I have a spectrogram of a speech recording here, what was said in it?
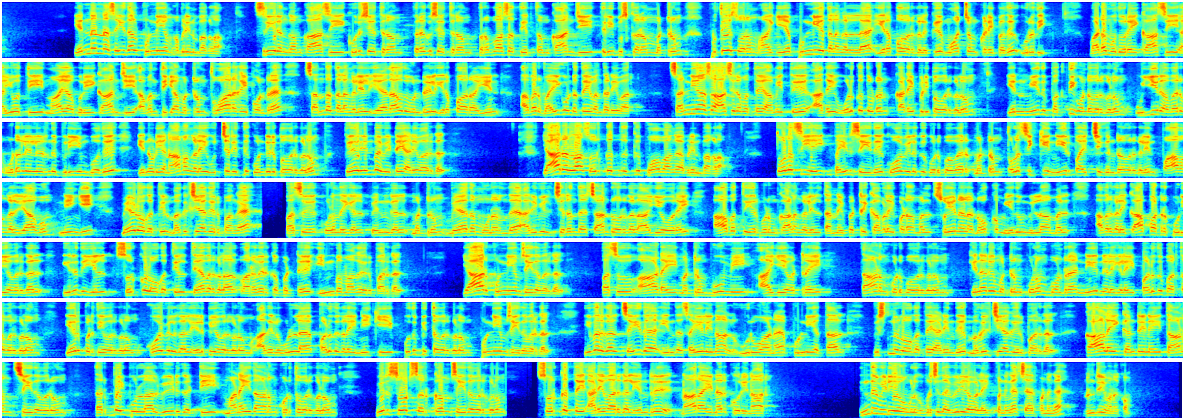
என்னென்ன செய்தால் புண்ணியம் அப்படின்னு பார்க்கலாம். ஸ்ரீரங்கம் காசி குருஷேத்திரம் பிரகுஷேத்திரம் பிரபாச தீர்த்தம் காஞ்சி திரிபுஷ்கரம் மற்றும் புத்தேஸ்வரம் ஆகிய புண்ணிய தலங்களில் இறப்பவர்களுக்கு மோட்சம் கிடைப்பது உறுதி. வடமுதுரை காசி அயோத்தி மாயாபுரி காஞ்சி அவந்திகா மற்றும் துவாரகை போன்ற சந்த தலங்களில் ஏதாவது ஒன்றில் இறப்பாராயின் அவர் வைகுண்டத்தை வந்தடைவார். சந்நியாச ஆசிரமத்தை அமைத்து அதை ஒழுக்கத்துடன் கடைபிடிப்பவர்களும் என் மீது பக்தி கொண்டவர்களும் உயிர் அவர் உடலிலிருந்து பிரியும் போது என்னுடைய நாமங்களை உச்சரித்து கொண்டிருப்பவர்களும் பேரின்ப வீட்டை அடைவார்கள். யாரெல்லாம் சொர்க்கத்துக்கு போவாங்க அப்படின்னு பார்க்கலாம். துளசியை பயிர் செய்து கோவிலுக்கு கொடுப்பவர் மற்றும் துளசிக்கு நீர் பாய்ச்சுகின்றவர்களின் பாவங்கள் யாவும் நீங்கி மேலோகத்தில் மகிழ்ச்சியாக இருப்பாங்க. பசு குழந்தைகள் பெண்கள் மற்றும் வேதம் உணர்ந்த அறிவில் சிறந்த சான்றோர்கள் ஆகியோரை ஆபத்து ஏற்படும் காலங்களில் தன்னை பற்றி கவலைப்படாமல் சுயநல நோக்கம் எதுவும் இல்லாமல் அவர்களை காப்பாற்றக்கூடியவர்கள் இறுதியில் சொர்க்கலோகத்தில் தேவர்களால் வரவேற்கப்பட்டு இன்பமாக இருப்பார்கள். யார் புண்ணியம் செய்தவர்கள்? பசு ஆடை மற்றும் பூமி ஆகியவற்றை தானம் கொடுப்பவர்களும் கிணறு மற்றும் குளம் போன்ற நீர்நிலைகளை பழுது பார்த்தவர்களும் ஏற்படுத்தியவர்களும் கோவில்கள் எழுப்பியவர்களும் அதில் உள்ள பழுதுகளை நீக்கி புதுப்பித்தவர்களும் புண்ணியம் செய்தவர்கள். இவர்கள் செய்த இந்த செயலினால் உருவான புண்ணியத்தால் விஷ்ணு லோகத்தை அடைந்து மகிழ்ச்சியாக இருப்பார்கள். காலை கன்றினை தானம் செய்தவரும் தர்பை புல்லால் வீடு கட்டி மனை தானம் கொடுத்தவர்களும் விர்சோட் சர்க்கம் செய்தவர்களும் சொர்க்கத்தை அடைவார்கள் என்று நாராயணர் கூறினார். இந்த வீடியோ உங்களுக்கு பிடிச்சிருந்தா வீடியோவை லைக் பண்ணுங்க ஷேர் பண்ணுங்க. நன்றி வணக்கம்.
